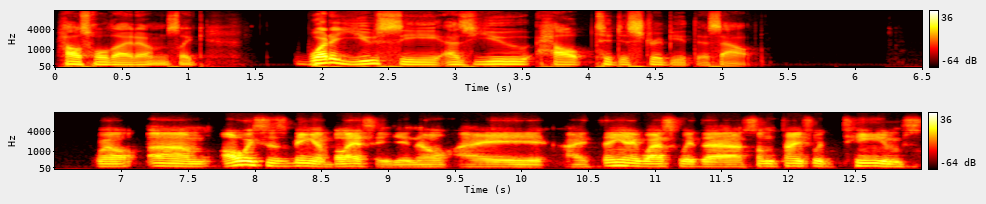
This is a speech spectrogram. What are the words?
household items. Like, what do you see as you help to distribute this out? Well, um, always has been a blessing, you know. I I think I was with uh, sometimes with teams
